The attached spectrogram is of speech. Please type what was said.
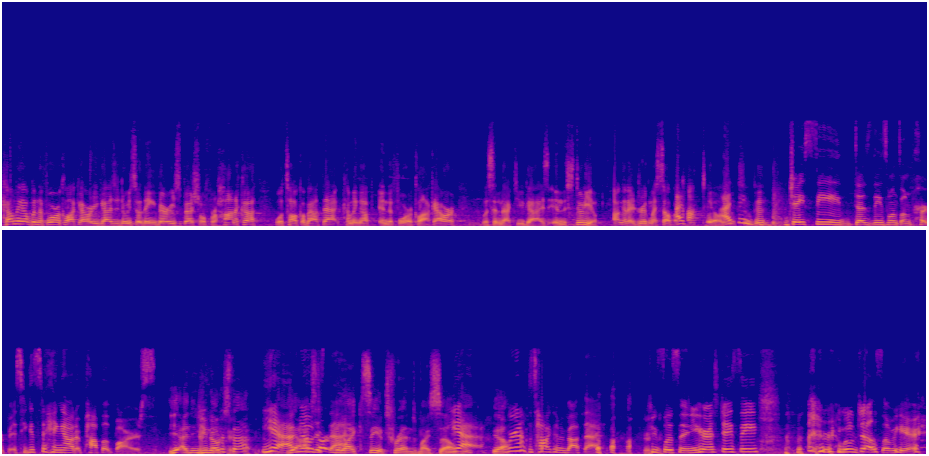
Coming up in the four o'clock hour, you guys are doing something very special for Hanukkah. We'll talk about that coming up in the four o'clock hour. Listen back to you guys in the studio. I'm gonna drink myself a cocktail. It I looks think so good. JC does these ones on purpose. He gets to hang out at pop-up bars. Yeah, and you noticed that? Yeah, I've yeah, I'm noticed starting to like see a trend myself. Yeah. yeah. We're gonna have to talk to him about that. He's listening. You hear us, JC? We're a little jealous over here.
